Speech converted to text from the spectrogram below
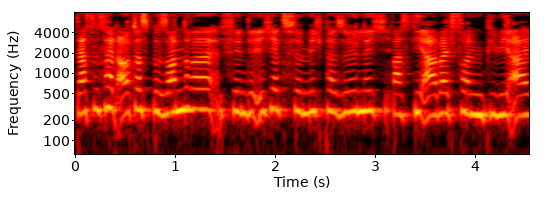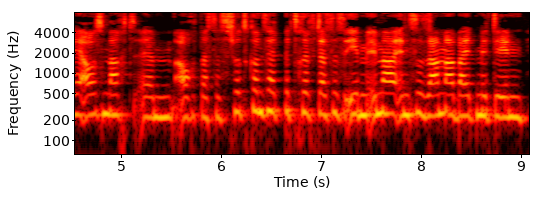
das ist halt auch das Besondere, finde ich jetzt für mich persönlich, was die Arbeit von PBI ausmacht, ähm, auch was das Schutzkonzept betrifft, dass es eben immer in Zusammenarbeit mit den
